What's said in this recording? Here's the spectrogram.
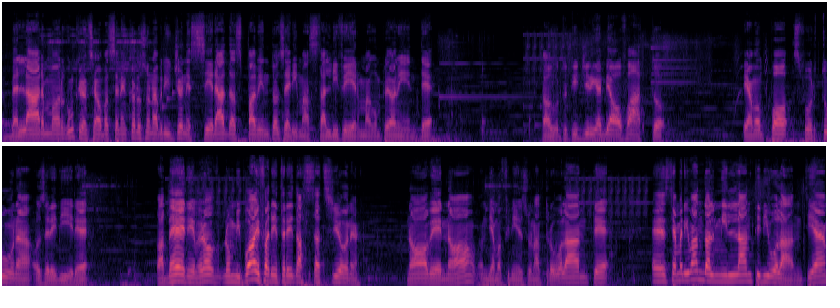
Bella armor. Comunque non siamo passati ancora su una prigione serata spaventosa. È rimasta lì ferma completamente. So, con tutti i giri che abbiamo fatto. Abbiamo un po' sfortuna, oserei dire. Va bene, però non mi puoi fare tre da stazione. 9, no. Andiamo a finire su un altro volante. Eh, stiamo arrivando al millante di volanti, eh.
